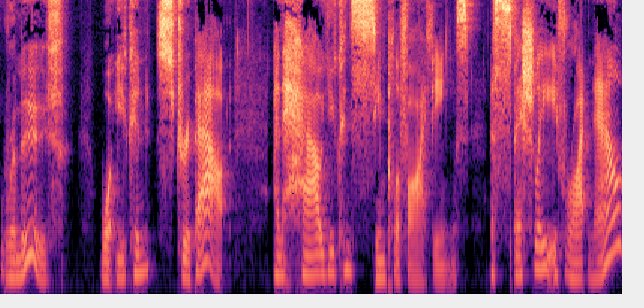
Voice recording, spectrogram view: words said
remove, what you can strip out, and how you can simplify things, especially if right now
